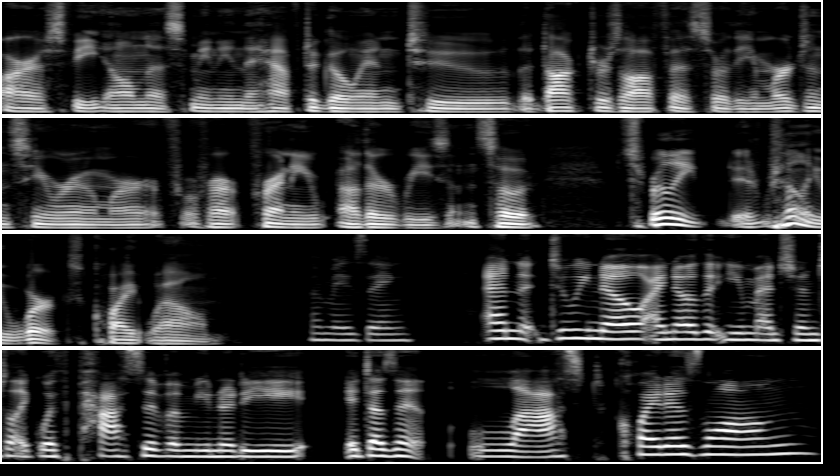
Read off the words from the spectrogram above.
RSV illness, meaning they have to go into the doctor's office or the emergency room or for, for, any other reason. So it's really it really works quite well. Amazing. And do we know? I know that you mentioned like with passive immunity, it doesn't last quite as long.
